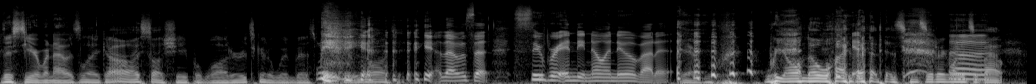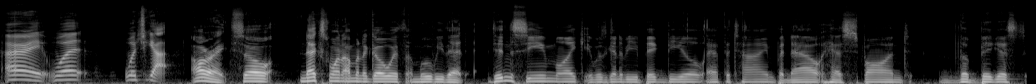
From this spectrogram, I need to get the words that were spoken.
this year when I was like, "Oh, I saw Shape of Water. It's gonna win Best Picture." Was awesome. yeah, that was a super indie. No one knew about it. Yeah, we all know why that is, considering what it's uh, about. All right, what what you got? All right, so next one, I'm gonna go with a movie that didn't seem like it was gonna be a big deal at the time, but now has spawned the biggest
